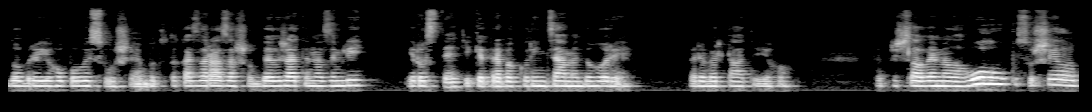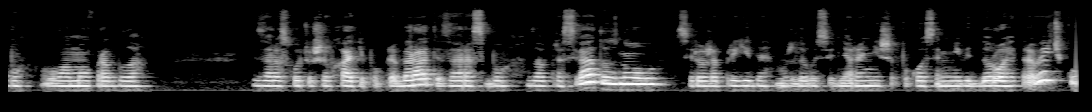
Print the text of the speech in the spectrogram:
добре його повисушує. Бо тут така зараза, що буде лежати на землі і росте. Тільки треба корінцями догори перевертати його. Та прийшла, вимила голову, посушила, бо голова мокра була. Зараз хочу ще в хаті поприбирати. Зараз, бо завтра свято знову. Сережа приїде, можливо, сьогодні раніше покосе мені від дороги травичку.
